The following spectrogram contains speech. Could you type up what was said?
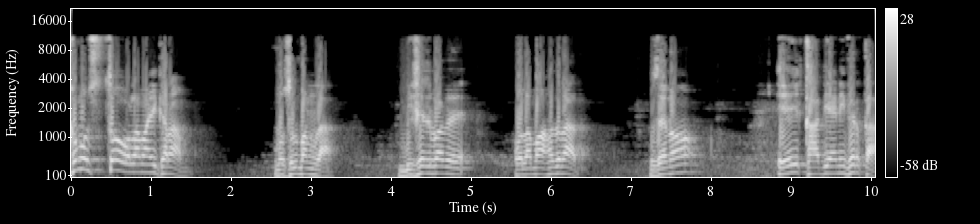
সমস্ত ওলামাই কেরাম, মুসলমানরা বিশেষভাবে ওলামা হজরাত যেন এই কাদিয়ানি ফেরকা,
